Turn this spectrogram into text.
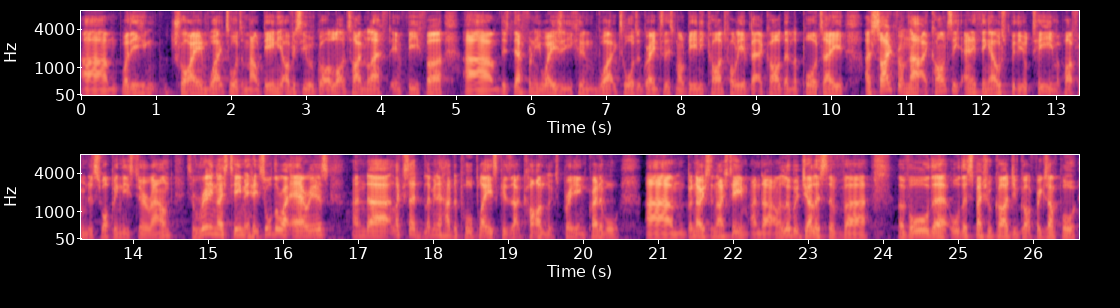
Um, whether you can try and work towards a Maldini. Obviously, we've got a lot of time left in FIFA. Um, there's definitely ways that you can work towards upgrading to this Maldini card. Probably a better card than Laporte. Aside from that, I can't see anything else with your team apart from just swapping these two around. It's a really nice team. It hits all the right areas. And uh, like I said, let me know how the pool plays because that card looks pretty incredible. Um, but no, it's a nice team, and uh, I'm a little bit jealous of uh, of all the all the special cards you've got. For example,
